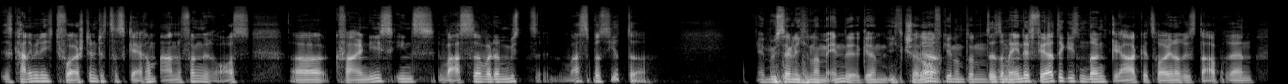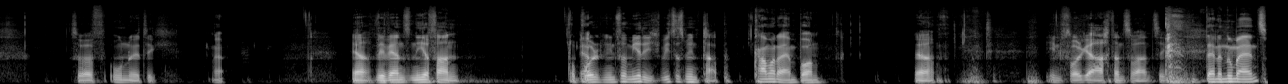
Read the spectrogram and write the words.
das kann ich mir nicht vorstellen, dass das gleich am Anfang rausgefallen äh, ist ins Wasser, weil dann müsst, was passiert da? er müsste eigentlich dann am Ende gell, nicht gescheit Ja, aufgehen und dann. Dass am Ende fertig ist und dann, klar, jetzt haue ich noch das Tab rein. So auf unnötig. Ja. Ja, wir werden es nie erfahren. Obwohl, informier dich, wie ist das mit dem Tab? Kamera einbauen. Ja. In Folge 28. Deine Nummer eins.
